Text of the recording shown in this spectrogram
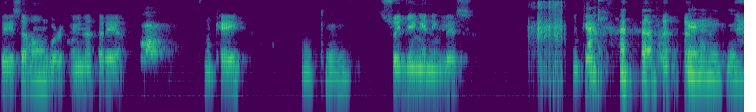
there is a homework, hay una tarea. Okay, Okay. sueñen en inglés. Okay. Okay. Okay.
